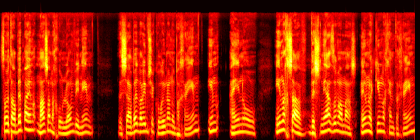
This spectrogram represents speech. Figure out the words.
זאת אומרת, הרבה פעמים מה שאנחנו לא מבינים זה שהרבה דברים שקורים לנו בחיים, אם היינו, אם עכשיו, בשנייה זו ממש, היינו נקים לכם את החיים,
